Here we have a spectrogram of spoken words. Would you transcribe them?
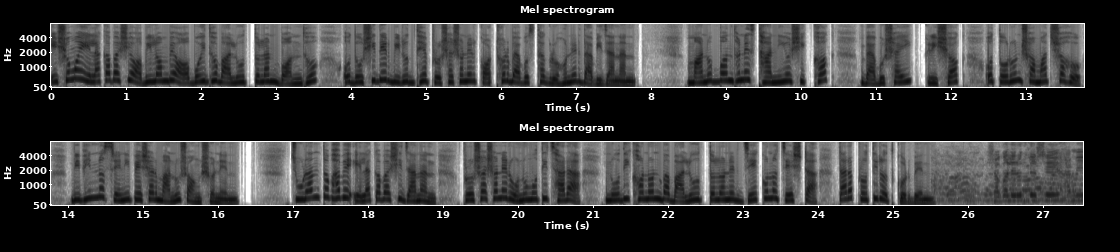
এ সময় এলাকাবাসী অবিলম্বে অবৈধ বালু উত্তোলন বন্ধ ও দোষীদের বিরুদ্ধে প্রশাসনের কঠোর ব্যবস্থা গ্রহণের দাবি জানান। মানববন্ধনে স্থানীয় শিক্ষক, ব্যবসায়ী, কৃষক ও তরুণ সমাজসহ বিভিন্ন শ্রেণি পেশার মানুষ অংশ নেন। চূড়ান্তভাবে এলাকাবাসী জানান, প্রশাসনের অনুমতি ছাড়া নদী খনন বা বালু উত্তোলনের যে কোনো চেষ্টা তারা প্রতিরোধ করবেন। সকলের উদ্দেশ্যে আমি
